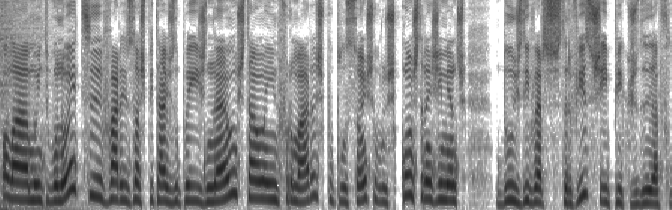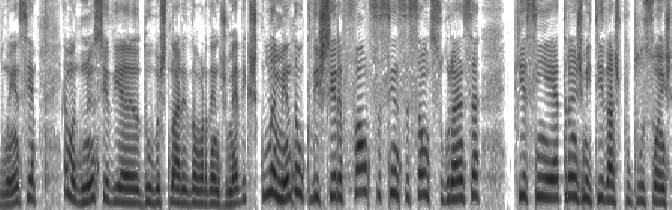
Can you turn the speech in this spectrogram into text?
Olá, muito boa noite. Vários hospitais do país não estão a informar as populações sobre os constrangimentos dos diversos serviços e picos de afluência. É uma denúncia do bastonário da Ordem dos Médicos que lamentam o que diz ser a falsa sensação de segurança que assim é transmitida às populações.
